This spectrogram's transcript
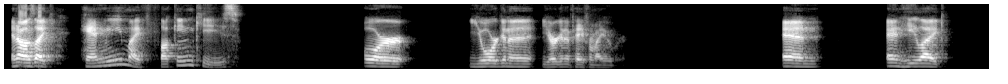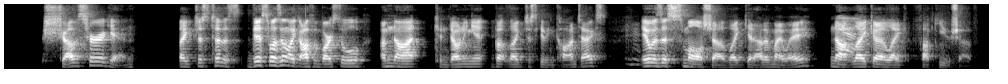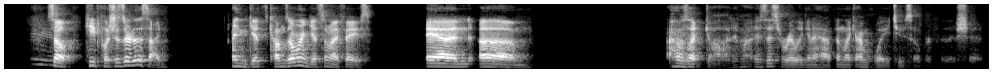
And I was like, "Hand me my fucking keys or you're to you're to pay for my Uber." And and he like shoves her again like just to this this wasn't like off a bar stool i'm not condoning it but like just giving context Mhm. it was a small shove like get out of my way not Yeah. like a like fuck you shove Mhm. so he pushes her to the side and gets comes over and gets in my face and um i was like god am I, is this really gonna happen? Like i'm way too sober for this shit.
